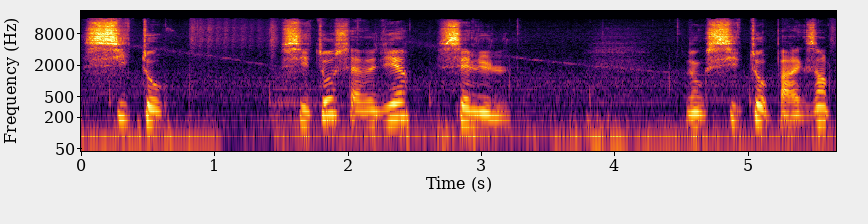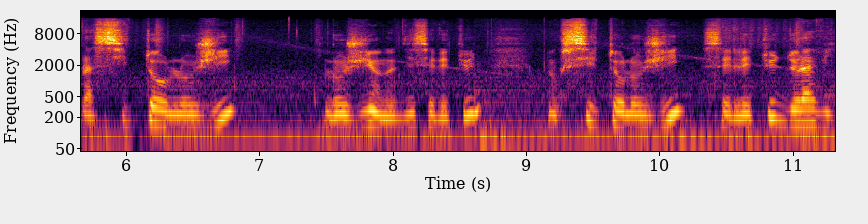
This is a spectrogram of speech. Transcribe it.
cyto. Cyto, ça veut dire cellule. Donc cyto, par exemple, la cytologie, logie, on a dit c'est l'étude. Donc cytologie, c'est l'étude de la vie.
